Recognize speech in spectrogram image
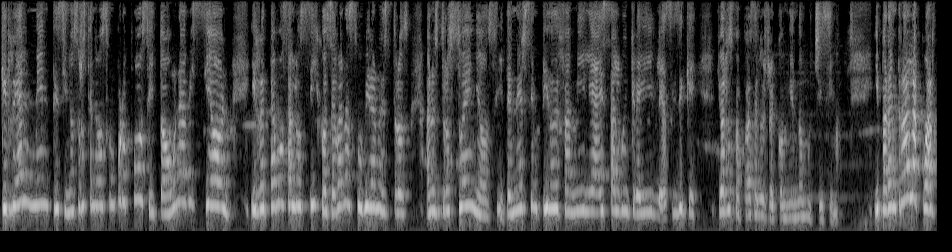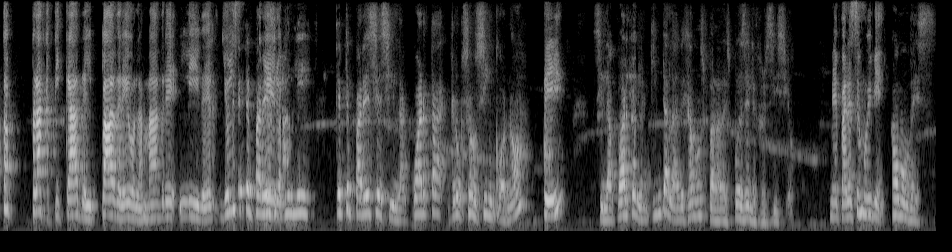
que realmente si nosotros tenemos un propósito, una visión y retamos a los hijos, se van a subir a nuestros, a nuestros sueños y tener sentido de familia es algo increíble. Así de que yo a los papás se los recomiendo muchísimo. Y para entrar a la cuarta práctica del padre o la madre líder, yo les... ¿Qué te parece, Juli? ¿Qué te parece si la cuarta, creo que son cinco, ¿no? Sí. Si la cuarta y la quinta la dejamos para después del ejercicio. Me parece muy bien. ¿Cómo ves?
